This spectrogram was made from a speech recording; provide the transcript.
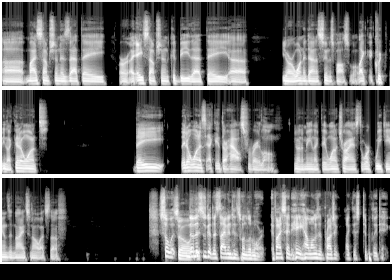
Uh, my assumption is that they, or a assumption could be that they, uh, you know, are wanting it done as soon as possible. Like quickly, you know, like they don't want, they they don't want us at their house for very long. You know what I mean? Like they want to try us to work weekends and nights and all that stuff. So, So no, this is good. Let's dive into this one a little more. If I said, "Hey, how long does a project like this typically take?"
